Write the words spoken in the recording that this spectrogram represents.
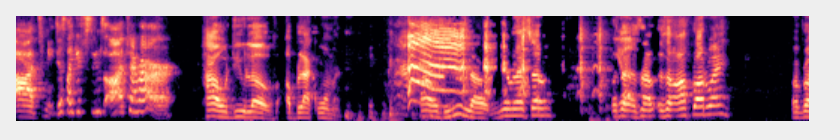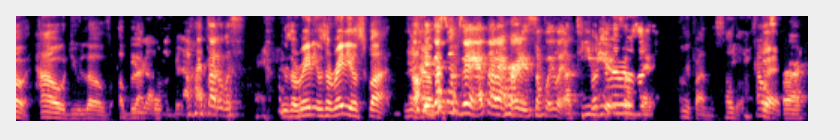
odd to me, just like it seems odd to her. How do you love a black woman? How do you love? You remember that song? Was that, is that, is that off Broadway? Or bro, how do you love a black Love woman? a black I thought it was It was a radio. It was a radio spot. You know, okay. how- That's what I'm saying. I thought I heard it someplace like a TV you remember or was something. like- let me find this. Hold on. That Go was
